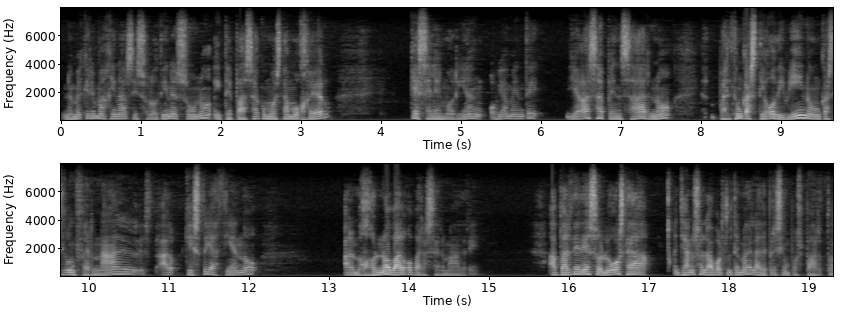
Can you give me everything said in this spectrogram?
No me quiero imaginar si solo tienes uno y te pasa como esta mujer que se le morían. Obviamente llegas a pensar, ¿no? Parece un castigo divino, un castigo infernal. ¿Qué estoy haciendo? A lo mejor no valgo para ser madre. Aparte de eso, luego está, ya no solo aborto el tema de la depresión posparto.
